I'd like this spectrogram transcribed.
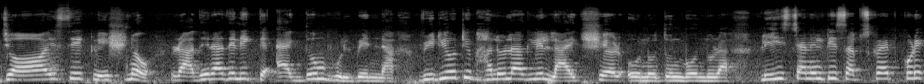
জয় শ্রীকৃষ্ণ, রাধে রাধে লিখতে একদম ভুলবেন না। ভিডিওটি ভালো লাগলে লাইক, শেয়ার ও নতুন বন্ধুরা, প্লিজ চ্যানেলটি সাবস্ক্রাইব করে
